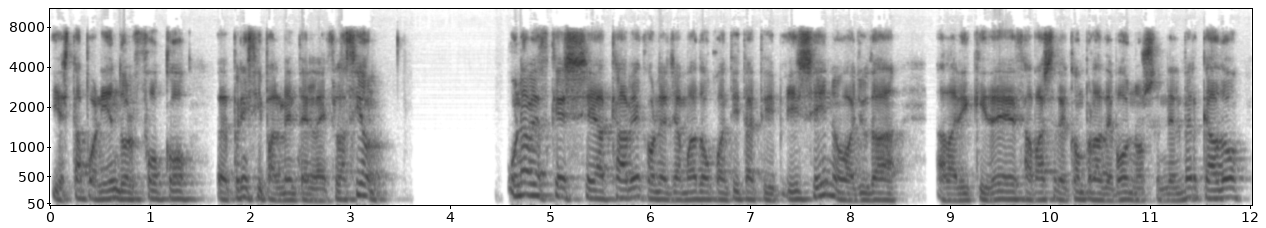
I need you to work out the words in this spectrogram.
y está poniendo el foco eh, principalmente en la inflación. Una vez que se acabe con el llamado quantitative easing o ayuda a la liquidez a base de compra de bonos en el mercado,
